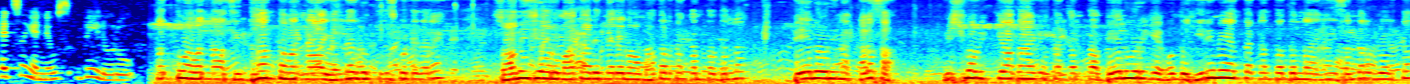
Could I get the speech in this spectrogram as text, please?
HIN news Belur. ತತ್ವವನ್ನ, ಸಿದ್ಧಾಂತವನ್ನ ಎಲ್ಲರಿಗೂ ತಿಳಿಸ್ಕೊಟ್ಟಿದ್ದಾರೆ. ಸ್ವಾಮೀಜಿ ಅವರು ಮಾತಾಡಿದ ಮೇಲೆ ನಾವು ಮಾತಾಡ್ತಕ್ಕಂಥದ್ದಲ್ಲ, ಬೇಲೂರಿನ ಕಳಸ, ವಿಶ್ವವಿಖ್ಯಾತ ಆಗಿರ್ತಕ್ಕಂಥ ಬೇಲೂರಿಗೆ ಒಂದು ಹಿರಿಮೆ ಅಂತಕ್ಕಂಥದ್ದನ್ನ ಈ ಸಂದರ್ಭದಲ್ಲಿ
